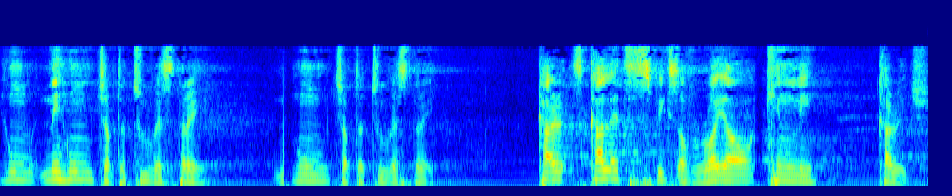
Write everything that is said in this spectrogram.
Nahum, Nahum chapter 2 verse 3. Nahum chapter 2 verse 3. Scarlet speaks of royal kingly courage.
